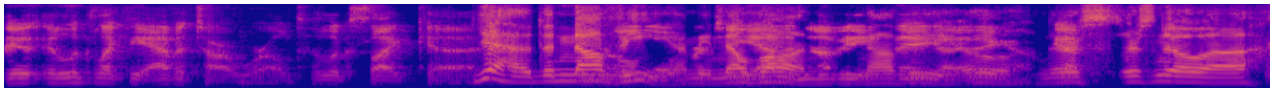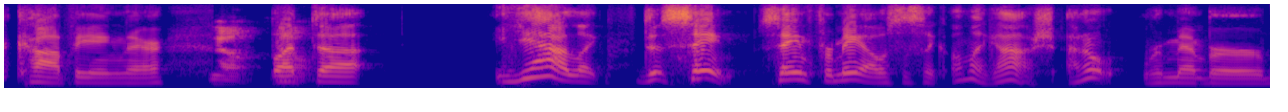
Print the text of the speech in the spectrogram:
that. like it, looked like the Avatar world. It looks like uh, yeah, the Navi. I mean, to- yeah, the Nelvaan. Navi. Navi. There you go, there you oh, go. Yeah. There's there's no uh, copying there. no, But no. uh, yeah, like the same same for me. I was just like, oh my gosh, I don't remember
